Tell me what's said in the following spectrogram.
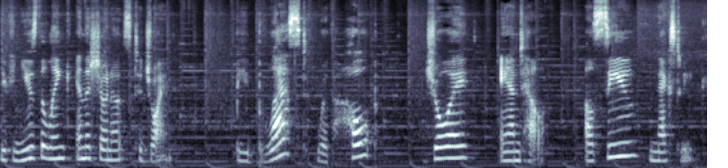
You can use the link in the show notes to join. Be blessed with hope, joy, and health. I'll see you next week.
